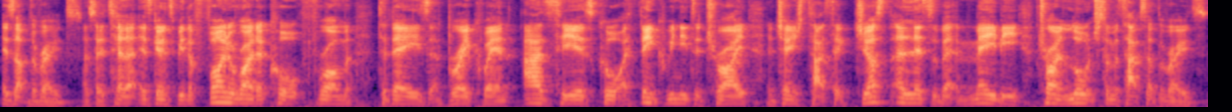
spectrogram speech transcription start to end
is up the roads. And so Tiller is going to be the final rider caught from today's breakaway. And as he is caught, I think we need to try and change tactic just a little bit and maybe try and launch some attacks up the roads.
